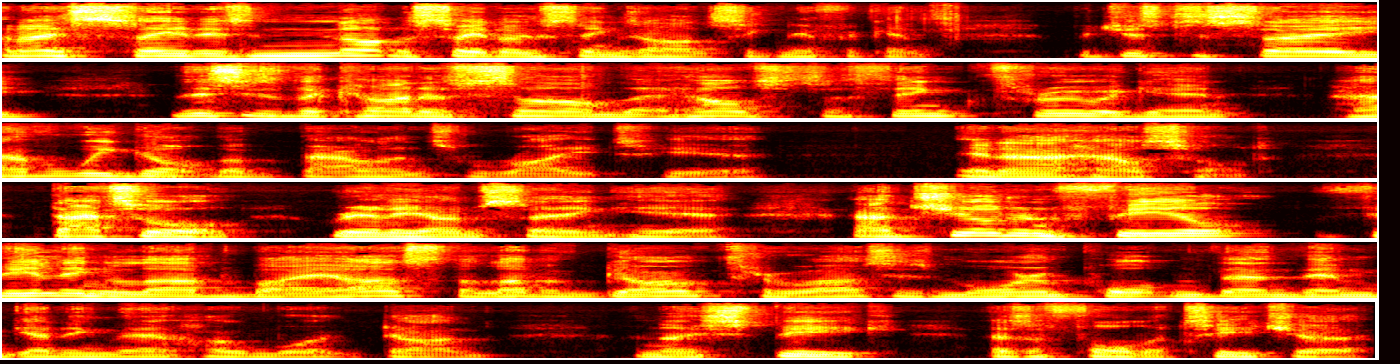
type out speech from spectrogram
And I say this not to say those things aren't significant, but just to say this is the kind of psalm that helps to think through again: Have we got the balance right here in our household? That's all really I'm saying here. Our children feel feeling loved by us, the love of God through us is more important than them getting their homework done. And I speak as a former teacher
